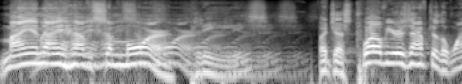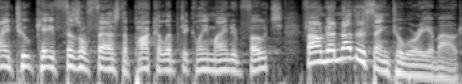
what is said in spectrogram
Maya and I have, have some, some more, more, please. But just 12 years after the Y2K Fizzlefest apocalyptically minded folks found another thing to worry about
